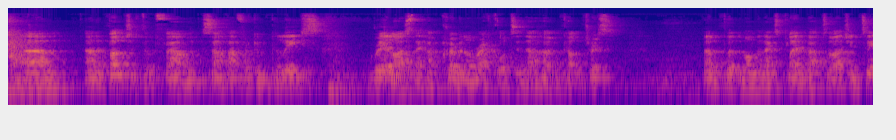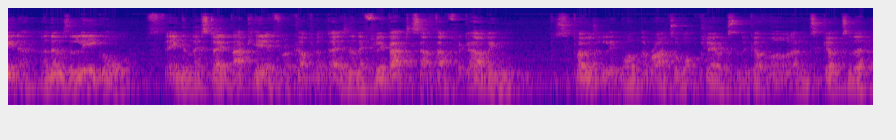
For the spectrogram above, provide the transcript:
Um, and a bunch of them found that the South African police realised they have criminal records in their home countries and put them on the next plane back to Argentina. And there was a legal thing, and they stayed back here for a couple of days, and then they flew back to South Africa, having supposedly won the right or won clearance from the government or whatever to go to the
